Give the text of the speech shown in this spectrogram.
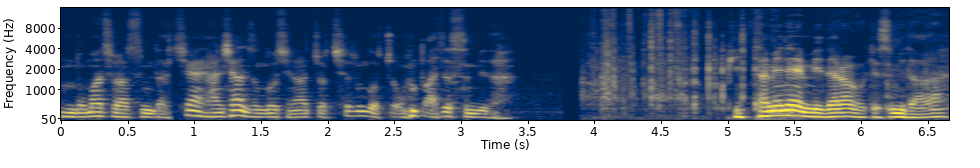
운동 마치고 왔습니다. 시간이 1시간 정도 지났죠. 체중도 조금 빠졌습니다. 비타민에 미네랄 먹겠습니다.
